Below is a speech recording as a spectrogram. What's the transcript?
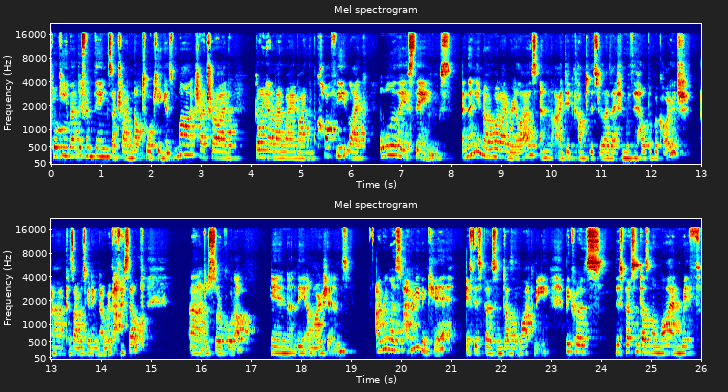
talking about different things. I tried not talking as much. I tried going out of my way, buying them coffee, like all of these things. And then you know what I realized, and I did come to this realization with the help of a coach because uh, I was getting nowhere by myself, uh, just so caught up in the emotions. I realized I don't even care if this person doesn't like me because this person doesn't align with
